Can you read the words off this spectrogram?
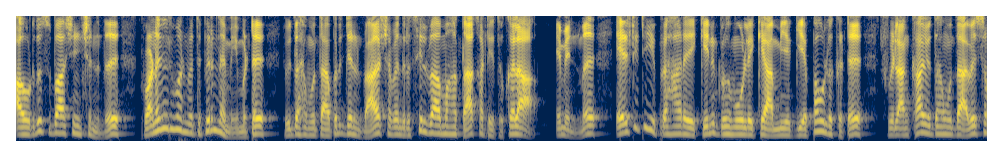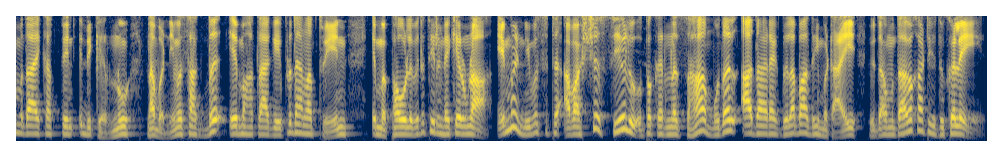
අවුරුදු සුභාශිංසනද රණවිරුවන් වෙත පිරිනැමීමට යුද හමුදාපති ජනරාල් ශවේන්ද්‍ර සිල්වා මහතා කටයුතු කළා. එමෙන්ම LTT ප්‍රහාරයකින් ගෘහමූලිකයා මිය ගිය පවුලකට ශ්‍රී ලංකා යුද හමුදාවේ ශ්‍රමදායකත්වයෙන් ඉදිකරනු නව නිවසක්ද ඒ මහතාගේ ප්‍රධානත්වයෙන් එම පවුල වෙත තිරණ කෙරුණා. එම නිවසට අවශ්‍ය සියලු උපකරණ සහ මුදල් ආධාරයක්ද ලබා දීමටයි යුද හමුදාව කටයුතු කළේ.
